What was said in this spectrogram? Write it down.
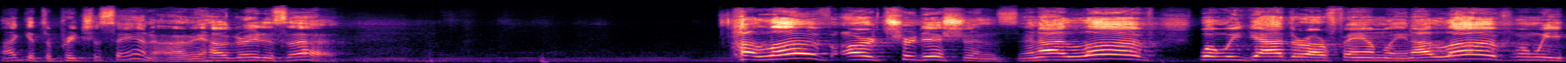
I get to preach to Santa. I mean, how great is that? I love our traditions, and I love when we gather our family, and I love when we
